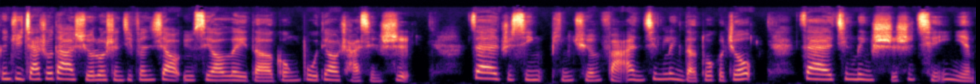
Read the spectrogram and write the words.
根据加州大学洛杉矶分校 UCLA 的公布调查显示，在执行平权法案禁令的多个州，在禁令实施前一年，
